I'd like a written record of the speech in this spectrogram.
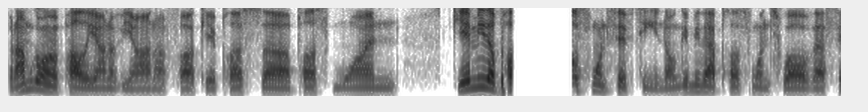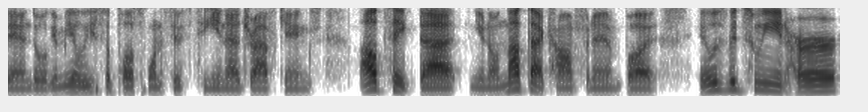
but I'm going with Polyana Viana. Fuck it. Plus uh plus one. Give me the plus plus 115. Don't give me that plus 112 at FanDuel. Give me at least a plus 115 at DraftKings. I'll take that. You know, not that confident, but it was between her,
